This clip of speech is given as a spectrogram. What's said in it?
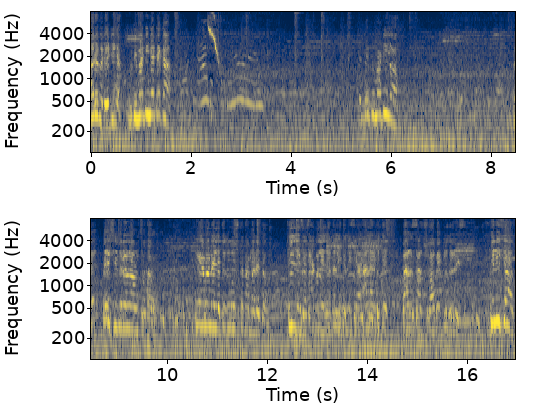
আরে বেটা, এটি না, ওটি মাটি না টাকা? একটু মাটি ল বেশি করে লঞ্চ দাও। কে বানাইলে তোকে বসতে আমারে দাও। কি লিখছে ছাগলে লেখা লিখতে গেছি আলার ভিতরে বাল সাল সব এক লোকে লিখছে কি লিখছস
